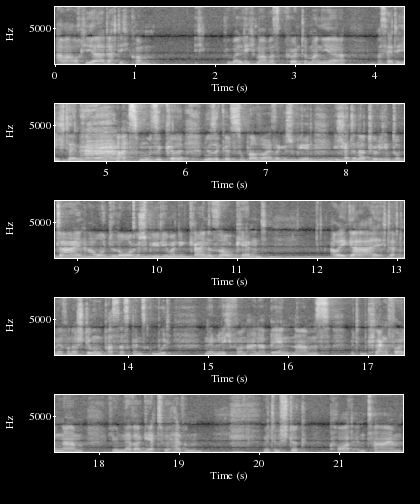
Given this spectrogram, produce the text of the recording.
Aber auch hier dachte ich, komm, ich überlege mal, was könnte man hier, was hätte ich denn als Musical, Musical Supervisor gespielt? Ich hätte natürlich einen totalen Outlaw gespielt, jemanden, den keine Sau kennt. Aber egal, ich dachte mir, von der Stimmung passt das ganz gut. Nämlich von einer Band namens, mit dem klangvollen Namen You Never Get to Heaven, mit dem Stück Caught in Time,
